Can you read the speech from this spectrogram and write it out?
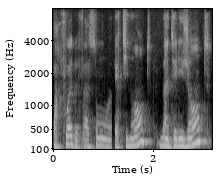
parfois de façon pertinente, intelligente.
